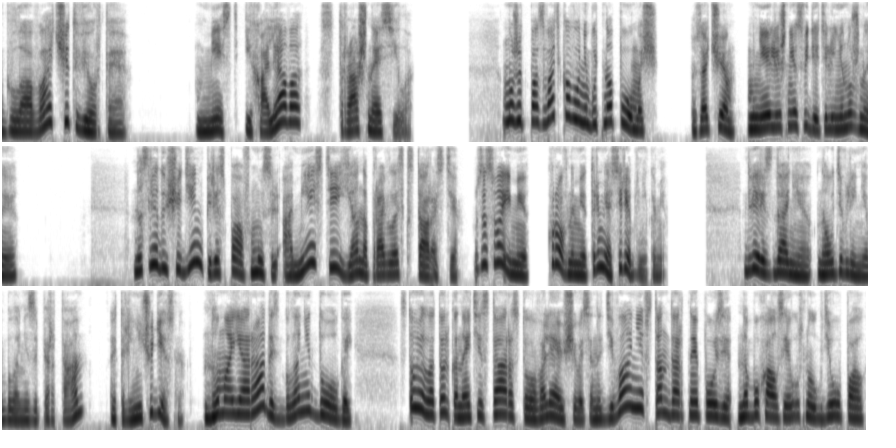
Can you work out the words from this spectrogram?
Глава четвертая. Месть и халява — страшная сила. «Может, позвать кого-нибудь на помощь?» «Зачем? Мне лишние свидетели не нужны». На следующий день, переспав мысль о мести, я направилась к старости за своими кровными тремя серебряниками. Дверь здания, на удивление, была не заперта. Это ли не чудесно? Но моя радость была недолгой — Стоило только найти старосту, валяющегося на диване в стандартной позе, набухался и уснул, где упал.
